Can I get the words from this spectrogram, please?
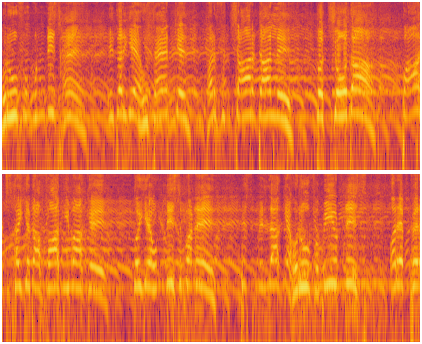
حروف انیس ہیں۔ ادھر یہ حسین کے حرف چار ڈالے تو چودہ پانچ سیدہ فاطمہ کے، تو یہ انیس بنے۔ بسم اللہ کے حروف بھی انیس۔ اور پھر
